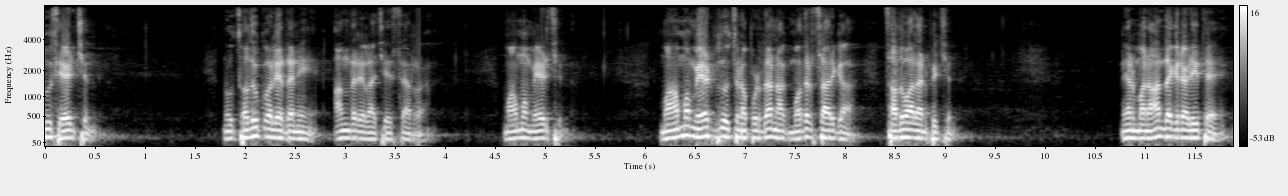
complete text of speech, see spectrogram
చూసి ఏడ్చింది. నువ్వు చదువుకోలేదని అందరు ఇలా చేశారా మా అమ్మమ్మ ఏడ్చింది. మా అమ్మమ్మ ఏడ్పు చూసినప్పుడు దా నాకు మొదటిసారిగా చదవాలనిపించింది. నేను మా నాన్న దగ్గర అడిగితే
